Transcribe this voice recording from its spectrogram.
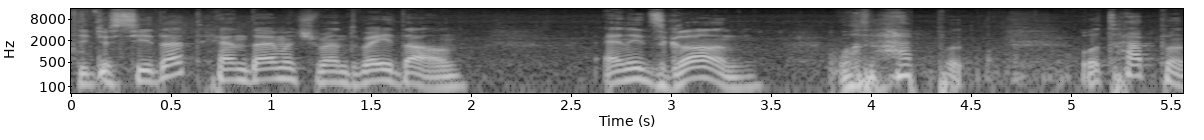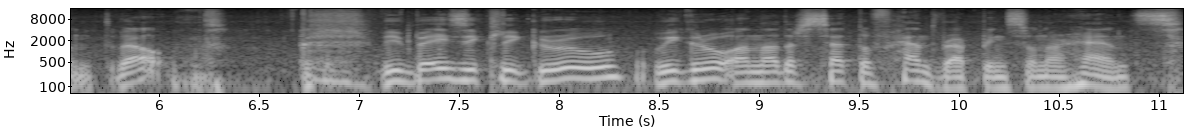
did you see that? Hand damage went way down. And it's gone. What happened? What happened? Well, we basically grew, we grew another set of hand wrappings on our hands.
